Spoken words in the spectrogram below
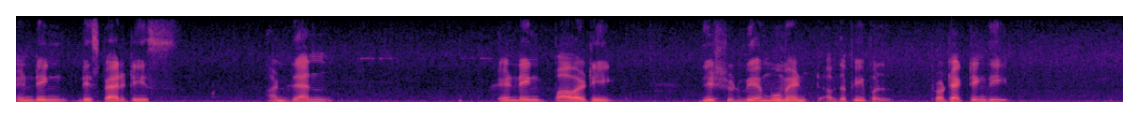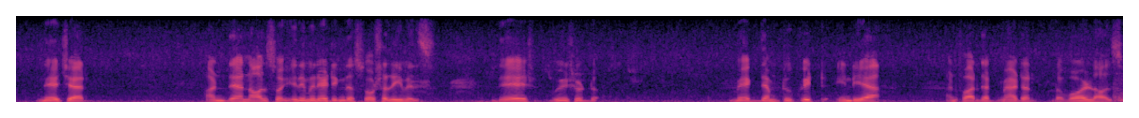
ending disparities, and then ending poverty. This should be a movement of the people, protecting the nature, and then also eliminating the social evils. They, we should make them to quit India, and for that matter, the world also.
